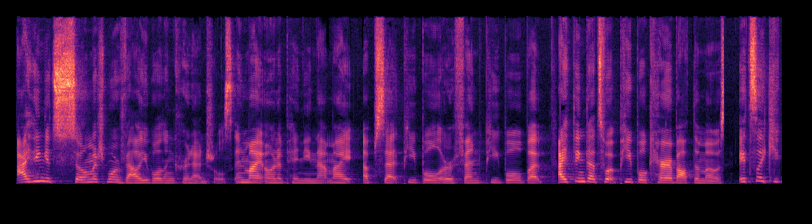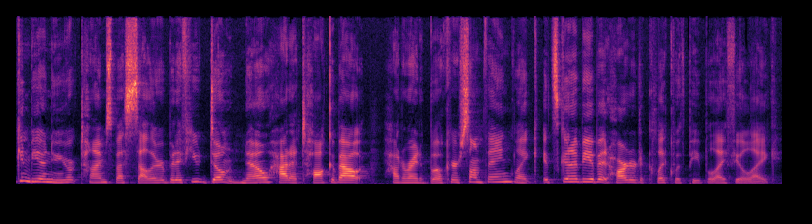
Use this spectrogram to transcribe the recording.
I think it's so much more valuable than credentials, in my own opinion. That might upset people or offend people, but I think that's what people care about the most. It's like you can be a New York Times bestseller, but if you don't know how to talk about how to write a book or something, like it's gonna be a bit harder to click with people, I feel like.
